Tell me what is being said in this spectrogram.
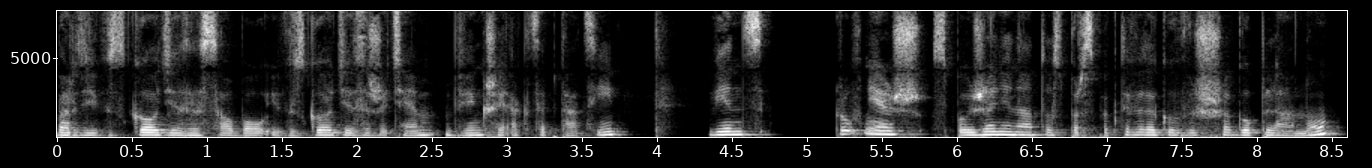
bardziej w zgodzie ze sobą i w zgodzie z życiem, w większej akceptacji, więc również spojrzenie na to z perspektywy tego wyższego planu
